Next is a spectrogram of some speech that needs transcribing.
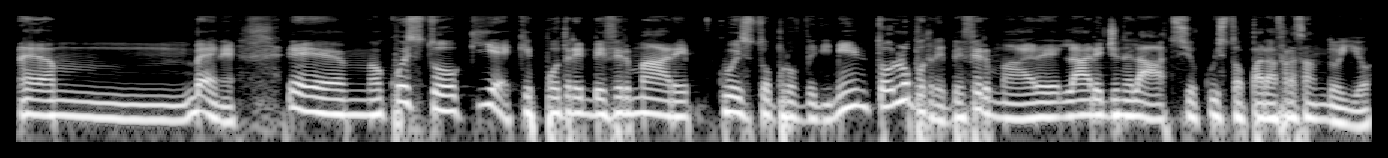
Ehm, bene, ehm, questo chi è che potrebbe fermare questo provvedimento? Lo potrebbe fermare la Regione Lazio, qui sto parafrasando io.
